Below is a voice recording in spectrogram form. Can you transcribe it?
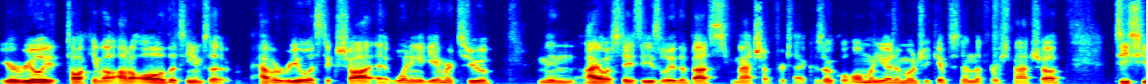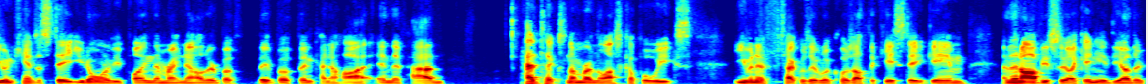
you're really talking about out of all of the teams that have a realistic shot at winning a game or two. I mean, Iowa State's easily the best matchup for Tech because Oklahoma, you had Umoja Gibson in the first matchup. TCU and Kansas State, you don't want to be playing them right now. They're both they've both been kind of hot and they've had had Tech's number in the last couple weeks. Even if Tech was able to close out the K State game, and then obviously like any of the other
